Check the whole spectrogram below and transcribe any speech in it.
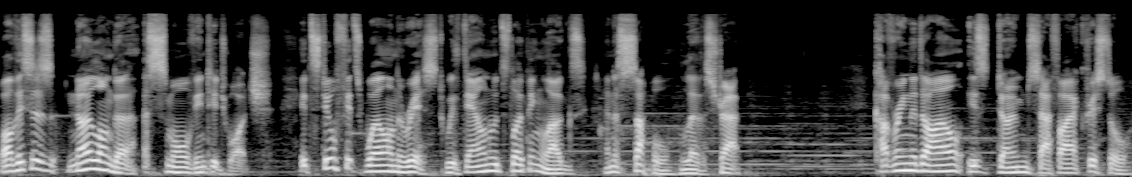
While this is no longer a small vintage watch, it still fits well on the wrist with downward sloping lugs and a supple leather strap. Covering the dial is domed sapphire crystal,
